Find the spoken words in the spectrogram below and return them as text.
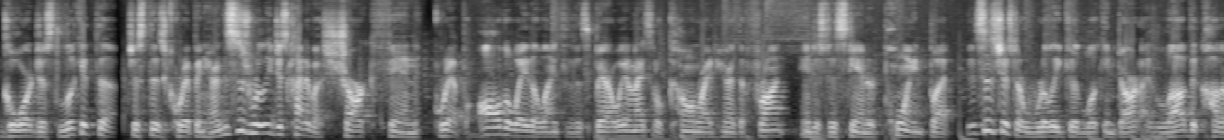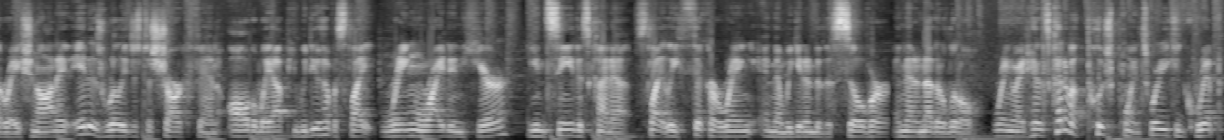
gorgeous. Look at the just this grip in here. And this is really just kind of a shark fin grip all the way the length of this barrel. We got a nice little cone right here at the front and just a standard point, but this is just a really good looking dart. I love the coloration on it. It is really just a shark fin all the way up. We do have a slight ring right in here. You can see this kind of slightly thicker ring and then we get into the silver and then another little ring right here. It's kind of a push point. It's where you could grip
